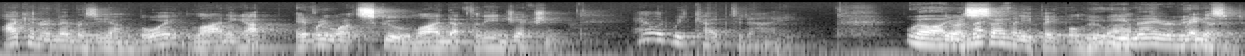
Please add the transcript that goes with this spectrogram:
I can remember as a young boy lining up, everyone at school lined up for the injection. How would we cope today? Well, there are may, so many people who are reticent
